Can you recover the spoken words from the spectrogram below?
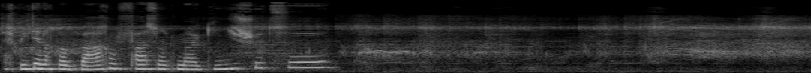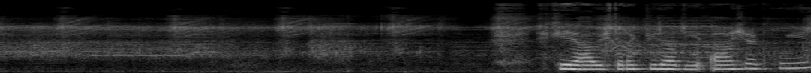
Da spielt er noch Barbarenfass und Magieschütze. Okay, da habe ich direkt wieder die Archer Queen.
